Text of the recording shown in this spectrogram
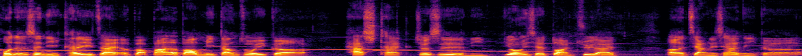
或者是你可以在 about 把 about me 当做一个 hashtag，就是你用一些短句来呃讲一下你的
